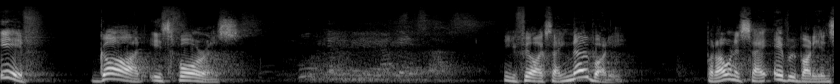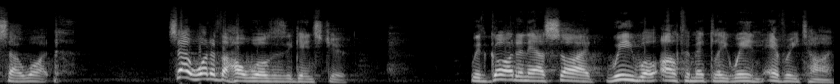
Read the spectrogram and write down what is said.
If God is for us, who can be against us, you feel like saying nobody. But I want to say everybody, and so what? so what if the whole world is against you? With God on our side, we will ultimately win every time.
